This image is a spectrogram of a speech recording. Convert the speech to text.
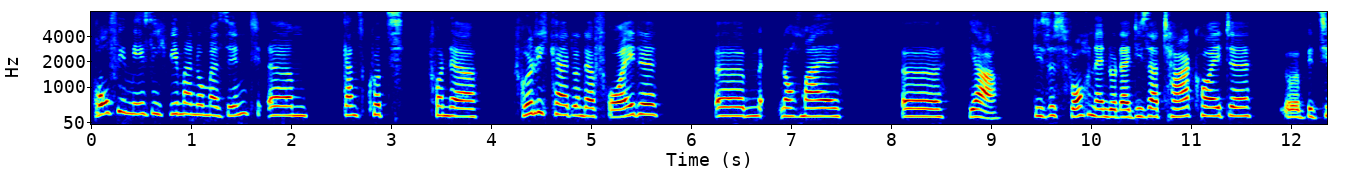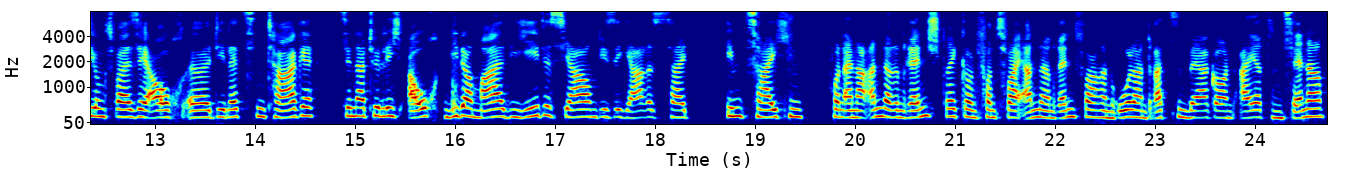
profimäßig, wie wir nun mal sind, ähm, ganz kurz von der Fröhlichkeit und der Freude ähm, nochmal, äh, ja, dieses Wochenende oder dieser Tag heute, äh, beziehungsweise auch äh, die letzten Tage, sind natürlich auch wieder mal wie jedes Jahr um diese Jahreszeit im Zeichen von einer anderen Rennstrecke und von zwei anderen Rennfahrern, Roland Ratzenberger und Ayrton Senna,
